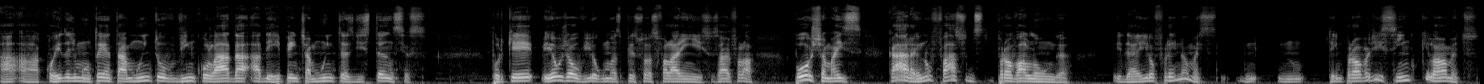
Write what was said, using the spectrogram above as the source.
a, a corrida de montanha está muito vinculada, a, de repente, a muitas distâncias? Porque eu já ouvi algumas pessoas falarem isso, sabe? Falar, poxa, mas cara, eu não faço prova longa. E daí eu falei, não, mas tem prova de 5 quilômetros,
